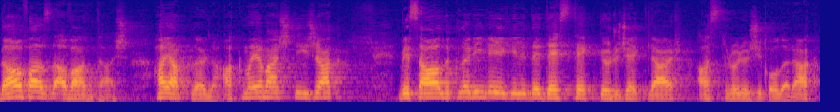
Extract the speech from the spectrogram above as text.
daha fazla avantaj hayatlarına akmaya başlayacak ve sağlıkları ile ilgili de destek görecekler astrolojik olarak.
